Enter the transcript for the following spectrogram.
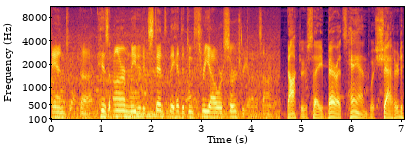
and uh, his arm needed extent. They had to do three-hour surgery on his arm. Doctors say Barrett's hand was shattered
